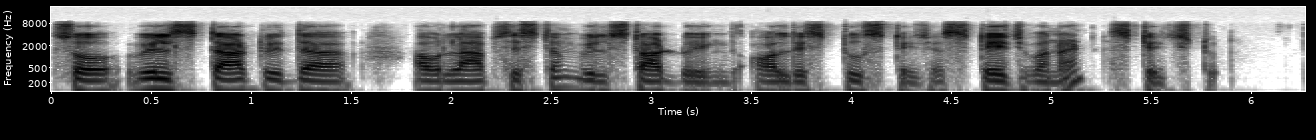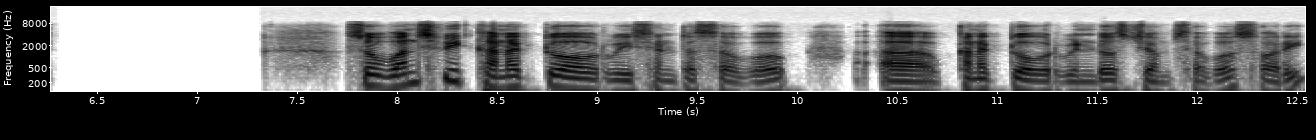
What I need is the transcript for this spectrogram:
So we'll start with the our lab system. We'll start doing all these two stages, stage one and stage two. So once we connect to our vCenter server, uh, connect to our Windows jump server, sorry,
